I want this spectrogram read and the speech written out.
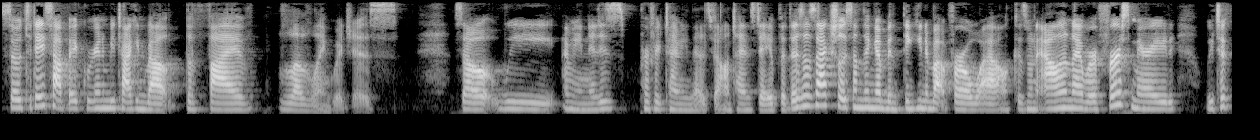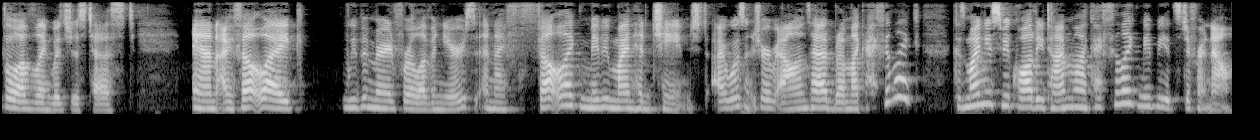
So today's topic, we're going to be talking about the five love languages. So we, I mean, it is perfect timing that it's Valentine's Day, but this is actually something I've been thinking about for a while because when Alan and I were first married, we took the love languages test, and I felt like we've been married for 11 years, and I felt like maybe mine had changed. I wasn't sure if Alan's had, but I'm like, I feel like because mine used to be quality time. I'm like, I feel like maybe it's different now.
